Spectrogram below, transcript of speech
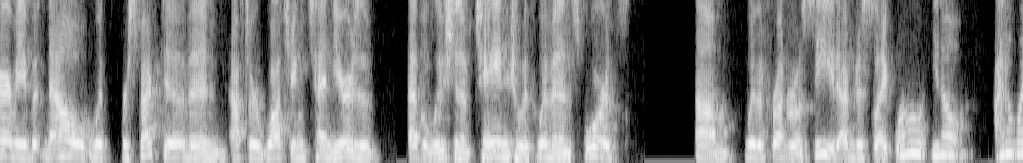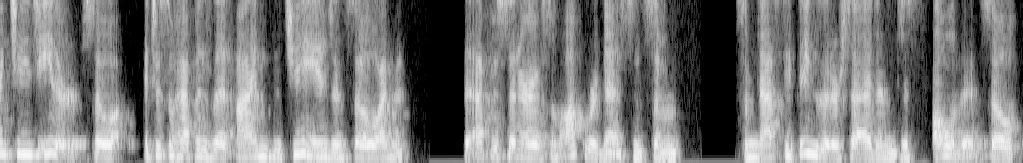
hire me. But now with perspective and after watching 10 years of evolution of change with women in sports um, with a front row seat, I'm just like, well, you know, I don't like change either. So it just so happens that I'm the change. And so I'm the epicenter of some awkwardness and some some nasty things that are said and just all of it. So,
